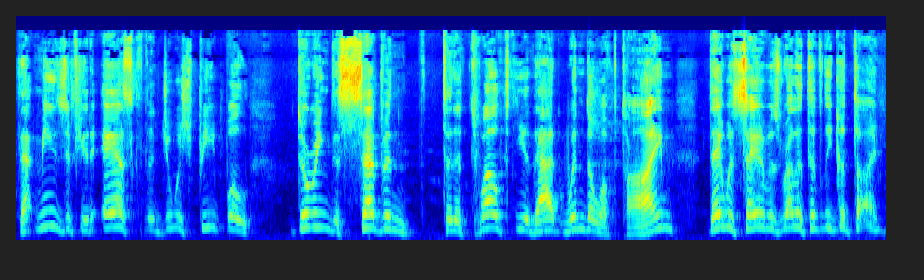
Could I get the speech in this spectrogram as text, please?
That means if you'd ask the Jewish people during the 7th to the 12th year, that window of time, they would say it was relatively good time.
